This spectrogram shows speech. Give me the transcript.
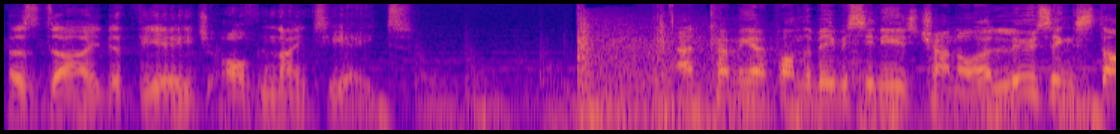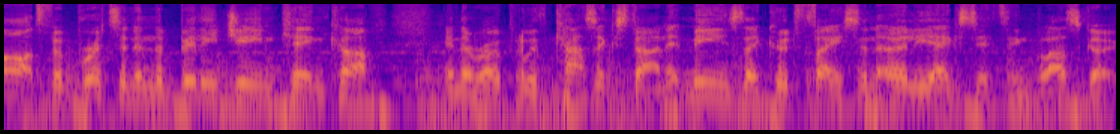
has died at the age of 98. And coming up on the BBC News Channel, a losing start for Britain in the Billie Jean King Cup. In their open with Kazakhstan, it means they could face an early exit in Glasgow.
